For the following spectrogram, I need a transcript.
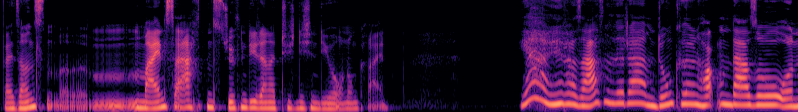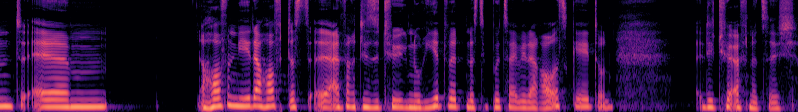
Weil sonst, äh, meines Erachtens, dürfen die da natürlich nicht in die Wohnung rein. Ja, auf jeden Fall saßen wir da im Dunkeln, hocken da so und ähm, hoffen, jeder hofft, dass äh, einfach diese Tür ignoriert wird und dass die Polizei wieder rausgeht und die Tür öffnet sich.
